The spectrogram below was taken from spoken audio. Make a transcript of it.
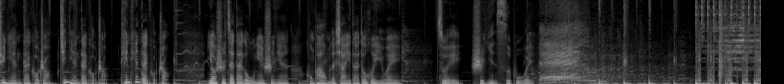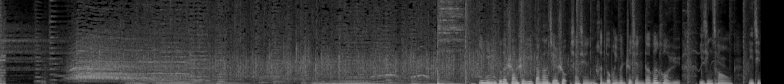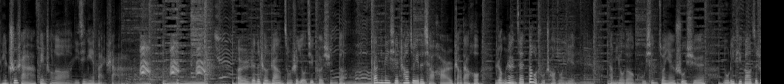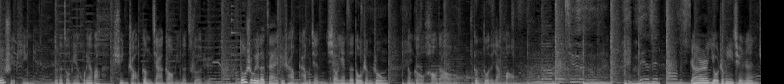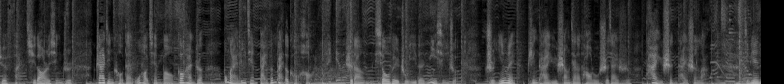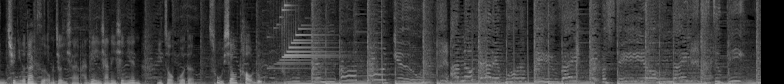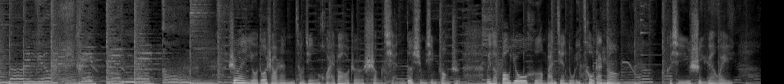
去年戴口罩，今年戴口罩，天天戴口罩。要是再戴个五年、十年，恐怕我们的下一代都会以为嘴是隐私部位。一年一度的双十一刚刚结束，相信很多朋友们之间的问候语已经从“你今天吃啥”变成了“你今年买啥”。而人的成长总是有迹可循的。当你那些抄作业的小孩长大后，仍然在到处抄作业，他们有的苦心钻研数学，努力提高自身水平；有的走遍互联网，寻找更加高明的策略，都是为了在这场看不见硝烟的斗争中。能够薅到更多的羊毛。然而，有这么一群人却反其道而行之，扎紧口袋，捂好钱包，高喊着“不买立减百分百”的口号，是当消费主义的逆行者。只因为平台与商家的套路实在是太深太深了。今天去你的段子，我们就一起来盘点一下那些年你走过的促销套路。试问有多少人曾经怀抱着省钱的雄心壮志，为了包邮和满减努力凑单呢？可惜事与愿违，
